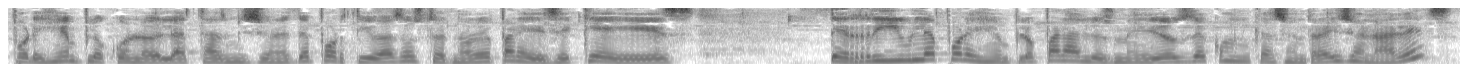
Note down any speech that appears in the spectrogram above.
por ejemplo, con lo de las transmisiones deportivas, ¿a usted no le parece que es terrible, por ejemplo, para los medios de comunicación tradicionales?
